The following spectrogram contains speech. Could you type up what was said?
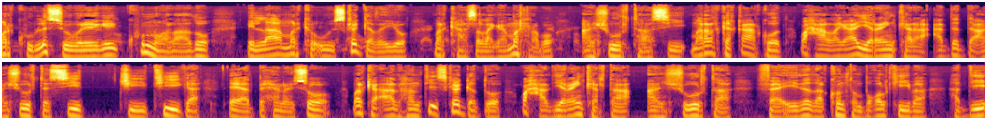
markuu la soo wareegay ku noolaado ilaa marka uu iska gadayo markaas lagama rabo canshuurtaasi. Mararka qaarkood waxaa lagaa yarayn karaa cadadda canshuurta c g t ga ee aad bixinayso. Marka aad hanti iska gaddo waxaad yarayn kartaa canshuurta faa'iidada konton boqolkiiba haddii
